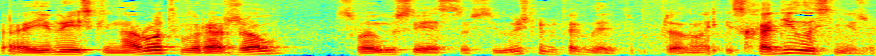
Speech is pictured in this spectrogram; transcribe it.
еврейский народ выражал свою связь со Всевышним и так далее. Она исходила снизу.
